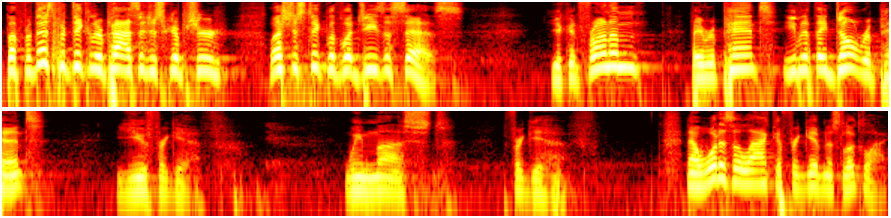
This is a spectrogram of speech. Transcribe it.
But for this particular passage of Scripture, let's just stick with what Jesus says. You confront them, they repent. Even if they don't repent, you forgive. We must forgive. Now, what does a lack of forgiveness look like?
